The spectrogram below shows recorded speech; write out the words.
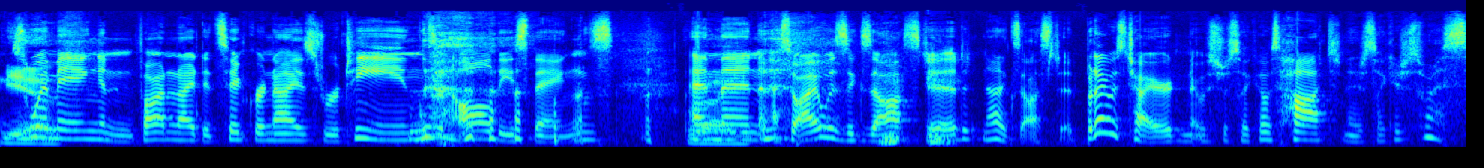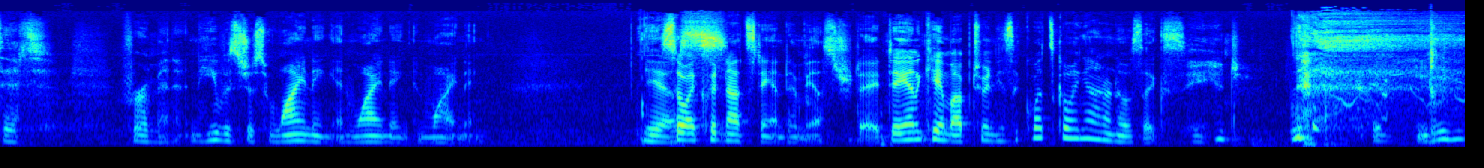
Yes. swimming, and Fawn and I did synchronized routines and all these things. And Right. then, so I was exhausted, not exhausted, but I was tired, and it was just like I was hot, and I was like, I just want to sit for a minute. And he was just whining and whining and whining. Yes. So I could not stand him yesterday. Dan came up to me and he's like, "What's going on?" And I was like, "Sage." and he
